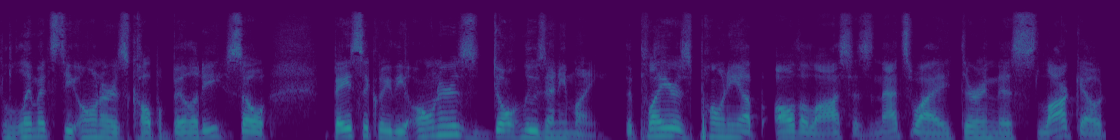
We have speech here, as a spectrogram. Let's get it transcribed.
limits the owner's culpability. So basically, the owners don't lose any money. The players pony up all the losses, and that's why during this lockout.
